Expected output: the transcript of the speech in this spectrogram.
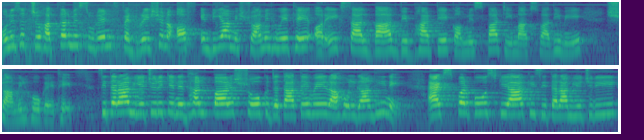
1974 में स्टूडेंट फेडरेशन ऑफ़ इंडिया में शामिल हुए थे और एक साल बाद वे भारतीय कम्युनिस्ट पार्टी मार्क्सवादी में शामिल हो गए थे। सीताराम येचुरी के निधन पर शोक जताते हुए राहुल गांधी ने एक्स पर पोस्ट किया कि सीताराम येचुरी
